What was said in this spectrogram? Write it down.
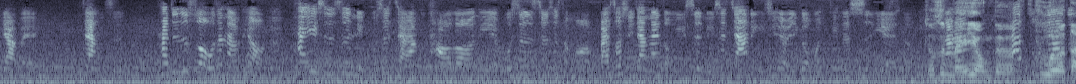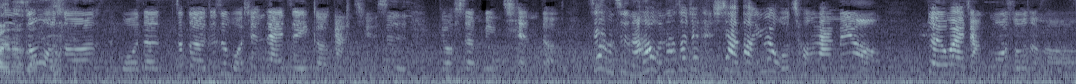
业呗，这样子。他就是说我是男朋友，他意思是你不是假洋涛了，你也不是就是什么白手起家那种意思，你是家里已经有一个稳定的事业的，就是没用的富二代那种。跟我说我的这个就是我现在这个感情是有神明签的这样子，然后我那时候就有点吓到，因为我从来没有对外讲过说什么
